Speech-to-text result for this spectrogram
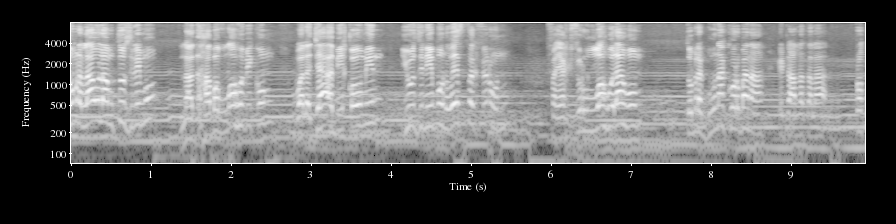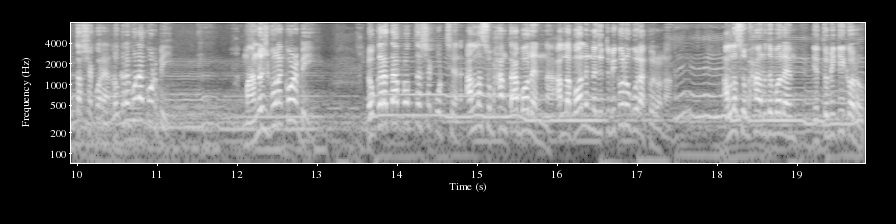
তোমরা লাউলাম তুজলিমু লাযহাবাল্লাহু বিকুম ওয়ালা জাআ বিকৌমিন ইউজনিবুন ওয়াস্তাগফিরুন ফায়াগফিরুল্লাহু লাহুম। তোমরা গুনাহ করবে না, এটা আল্লাহ তাআলা প্রত্যাশা করেন। লোকেরা গুনাহ করবে মানুষ গুনাহ করবেই। লোকেরা তা প্রত্যাশা করছেন। আল্লাহ সুবহান তা বলেন না। আল্লাহ বলেন না যে তুমি কোনো গুনাহ করো না। আল্লাহ সুবহান তো বলেন যে তুমি কি করো?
